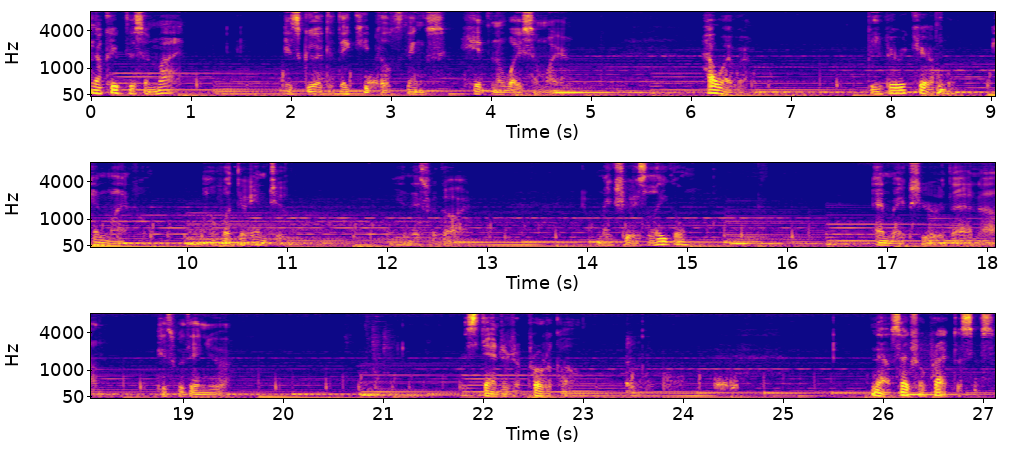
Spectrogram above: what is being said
Now, keep this in mind. It's good that they keep those things hidden away somewhere. However, be very careful and mindful of what they're into in this regard. Make sure it's legal and make sure that uh, it's within your standard of protocol. Now, sexual practices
